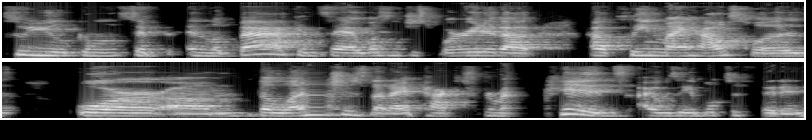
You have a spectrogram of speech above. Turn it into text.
So you can sit and look back and say i wasn't just worried about how clean my house was or um, the lunches that i packed for my kids. I was able to fit in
